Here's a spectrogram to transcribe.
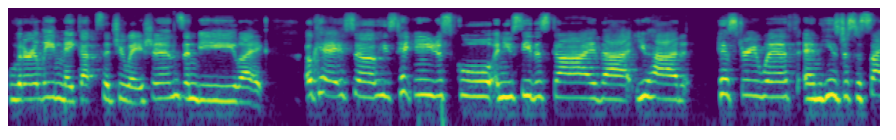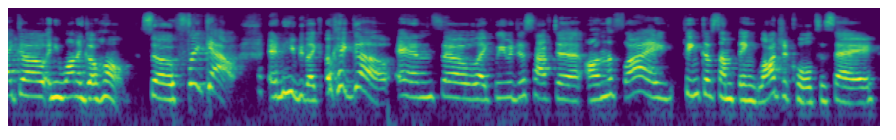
literally make up situations and be like, okay, so he's taking you to school and you see this guy that you had history with and he's just a psycho and you want to go home. So freak out. And he'd be like, okay, go. And so like we would just have to on the fly think of something logical to say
